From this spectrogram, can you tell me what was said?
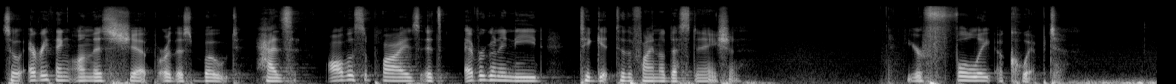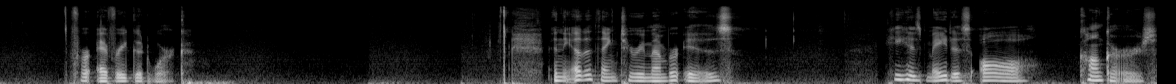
So everything on this ship or this boat has all the supplies it's ever going to need to get to the final destination. You're fully equipped for every good work. And the other thing to remember is he has made us all conquerors.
